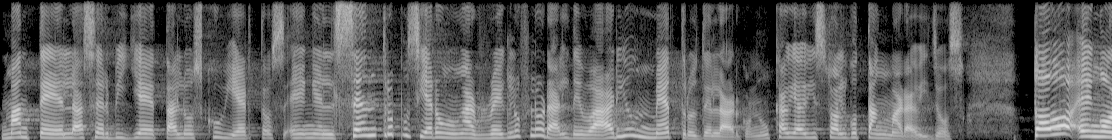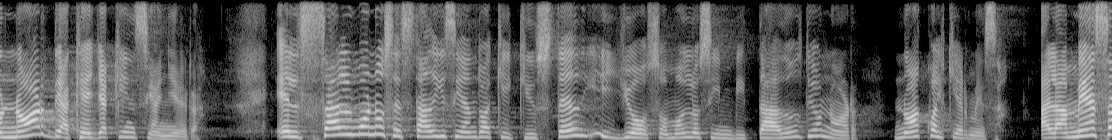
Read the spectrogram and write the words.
mantel, la servilleta, los cubiertos. En el centro pusieron un arreglo floral de varios metros de largo. Nunca había visto algo tan maravilloso. Todo en honor de aquella quinceañera. El Salmo nos está diciendo aquí que usted y yo somos los invitados de honor, no a cualquier mesa, a la mesa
